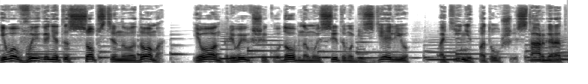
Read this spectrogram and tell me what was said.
его выгонят из собственного дома, и он, привыкший к удобному и сытому безделью, покинет потухший Старгород,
